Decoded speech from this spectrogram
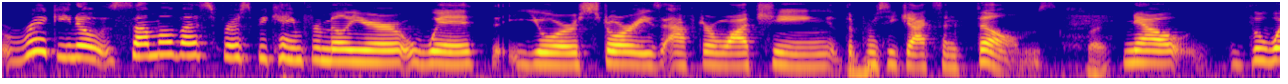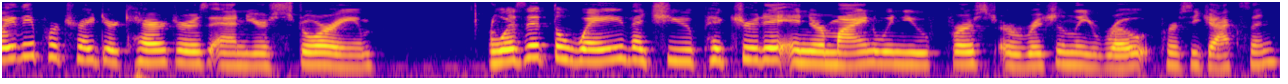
Rick, you know, some of us first became familiar with your stories after watching the Percy Jackson films. Right. Now, the way they portrayed your characters and your story was it the way that you pictured it in your mind when you first originally wrote Percy Jackson?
